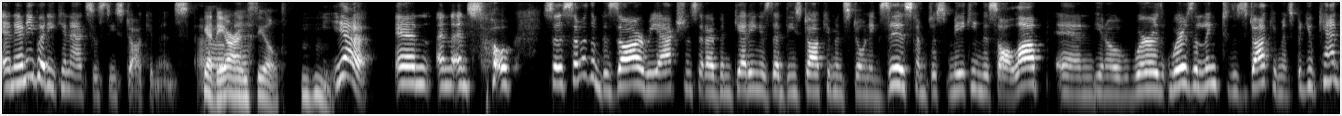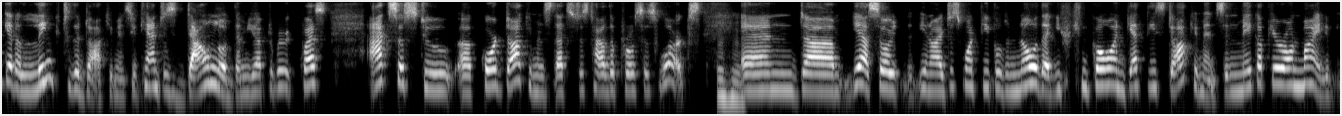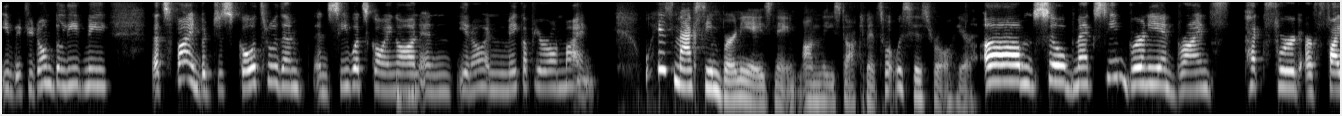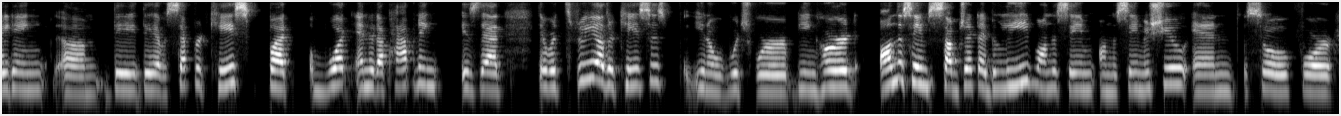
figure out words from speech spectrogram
and anybody can access these documents yeah they are um, unsealed. Mm-hmm. yeah and and and so so some of the bizarre reactions that i've been getting is that these documents don't exist. I'm just making this all up and you know where where's the link to these documents? But you can't get a link to the documents. You can't just download them. You have to request access to uh, court documents. That's just how the process works. Mm-hmm. and um, yeah so you know i just want people to know that you can go and get these documents and make up your own mind. If, if you don't believe me that's fine but just go through them and see what's going mm-hmm. on and you know and make up your own mind what is Maxime Bernier's name on these documents? What was his role here? Um, so Maxime Bernier and Brian Peckford are fighting. Um, they they have a separate case, but what ended up happening is that there were three other cases, you know, which were being heard on the same subject, I believe, on the same on the same issue, and so for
